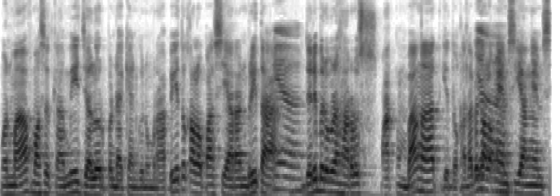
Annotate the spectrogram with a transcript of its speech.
Mohon maaf maksud kami jalur pendakian Gunung Merapi itu kalau pas siaran berita. Iya. Jadi benar-benar harus pakem banget gitu kan. Tapi kalau Iya. MC yang MC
